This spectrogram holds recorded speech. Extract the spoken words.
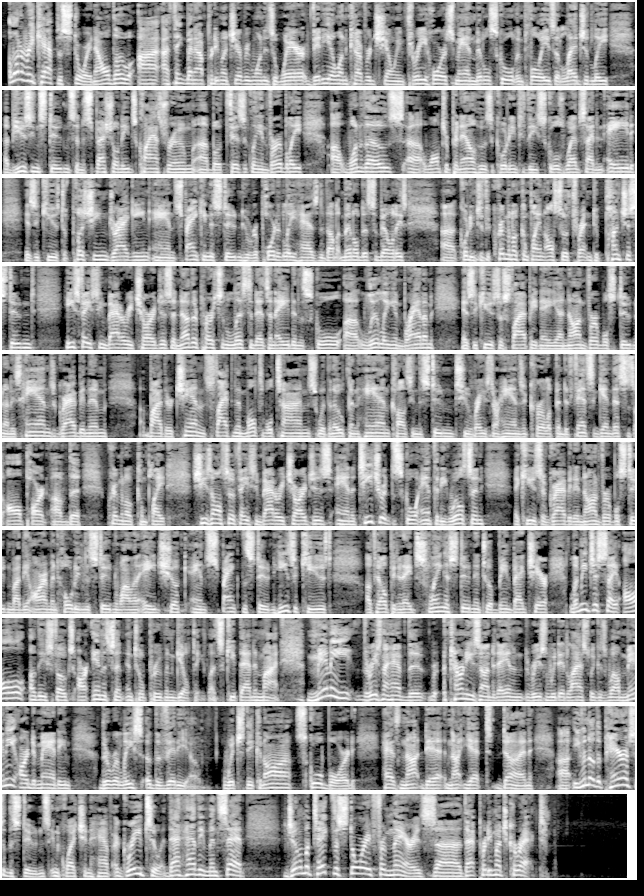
I want to recap the story. Now, although I, I, think by now pretty much everyone is aware, video uncovered showing three Horace Mann middle school employees allegedly abusing students in a special needs classroom, uh, both physically and verbally. Uh, one of those, uh, Walter Pinnell, who's according to the school's website an aide, is accused of pushing, dragging, and spanking a student who reportedly has developmental disabilities. Uh, according to the criminal complaint, also threatened to punch a student. He's facing battery charges. Another person listed as an aide in the school, uh, Lillian Branham, is accused of slapping a, a nonverbal student on his hands, grabbing them by their chin and slapping them multiple times with an open hand, causing the student to raise their hands and curl up in defense. Again, this is all part of the criminal complaint. She's also facing battery charges, and a teacher at the school, Anthony Wilson, accused of grabbing a nonverbal student by the arm and holding the student while an aide shook and spanked the student. He's accused of helping an aide sling a student into a beanbag chair. Let me just say, all of these folks are innocent until proven guilty. Let's keep that in mind. Many the reason I have the attorneys on today, and the reason we did last week as well, many are demanding the release of the video, which the Kanawha School Board has not de- not yet done, uh, even though the parents of the students in question have agreed to it. That having been said, gentlemen, take the story from there. Is uh, that pretty much correct?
